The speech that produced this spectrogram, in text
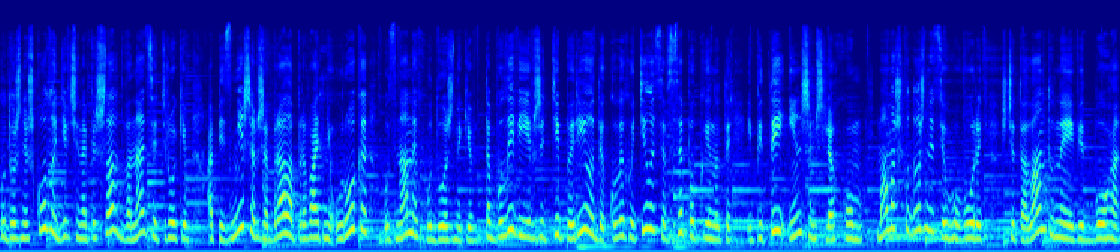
Художню школу дівчина пішла в 12 років, а пізніше вже брала приватні уроки у знаних художників. Та були в її в житті періоди, коли хотілося все покинути і піти іншим шляхом. Мама ж художниці говорить, що талант у неї від Бога,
